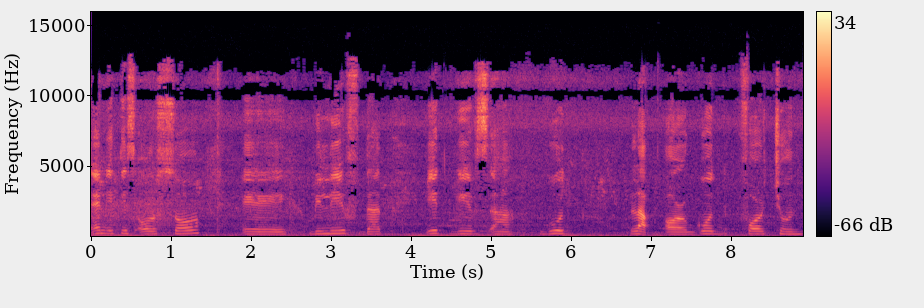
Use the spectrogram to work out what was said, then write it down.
and it is also a belief that it gives a good luck or good fortune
